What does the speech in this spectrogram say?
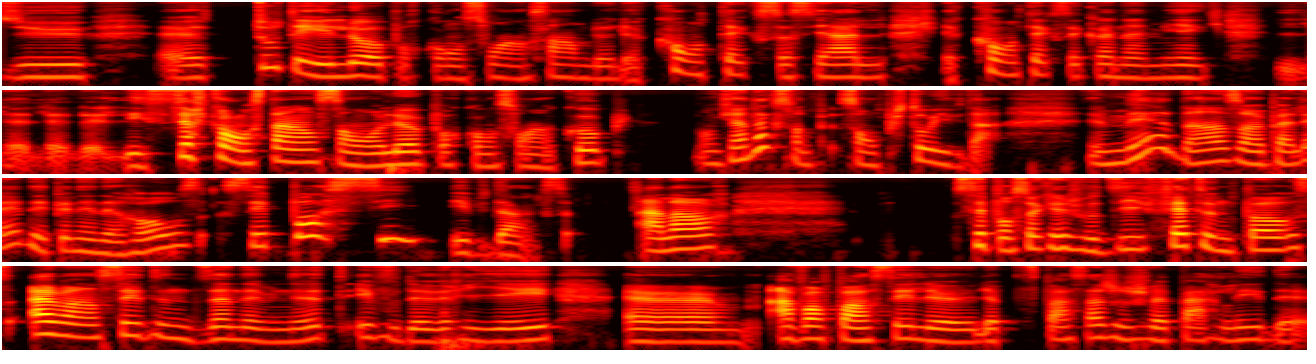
du, tout est là pour qu'on soit ensemble, le contexte social, le contexte économique, le le le les circonstances sont là pour qu'on soit en couple. Donc il y en a qui sont sont plutôt évidents. Mais dans Un palais d'épines et de roses, c'est pas si évident que ça. Alors, c'est pour ça que je vous dis: «Faites une pause, avancez d'une dizaine de minutes et vous devriez, hem, avoir passé le petit passage où je vais parler de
